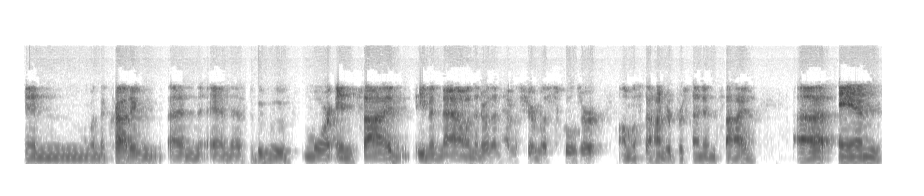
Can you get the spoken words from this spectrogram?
in when the crowding and and as we move more inside even now in the northern hemisphere most schools are almost 100% inside uh, and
